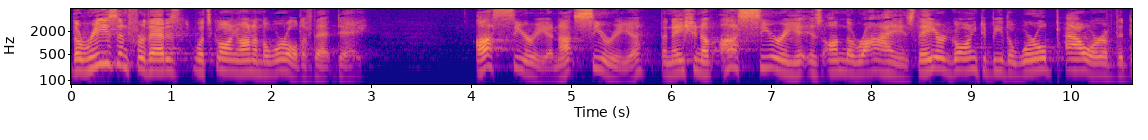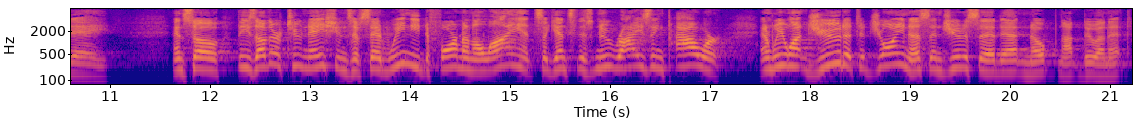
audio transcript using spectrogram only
The reason for that is what's going on in the world of that day. Assyria, not Syria, the nation of Assyria is on the rise. They are going to be the world power of the day. And so these other two nations have said, we need to form an alliance against this new rising power. And we want Judah to join us. And Judah said, eh, nope, not doing it.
